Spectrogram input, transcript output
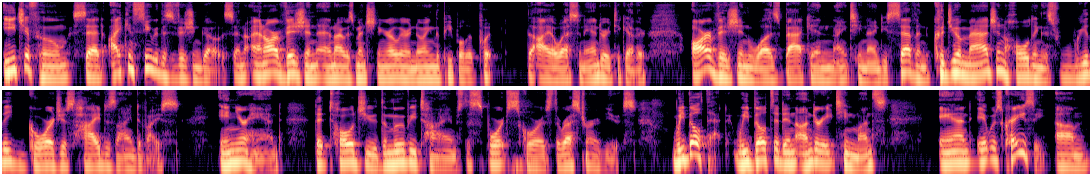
each of whom said, "I can see where this vision goes." And and our vision, and I was mentioning earlier, knowing the people that put the iOS and Android together, our vision was back in 1997. Could you imagine holding this really gorgeous high design device in your hand that told you the movie times, the sports scores, the restaurant reviews? We built that. We built it in under 18 months, and it was crazy. Um,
